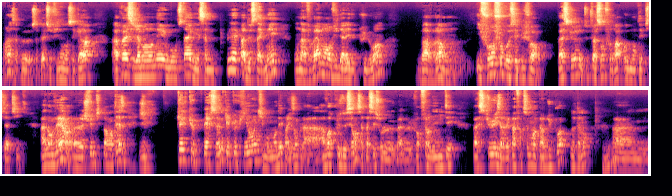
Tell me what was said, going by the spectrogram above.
Voilà, ça peut, ça peut être suffisant dans ces cas-là. Après, si jamais on est où on stagne et ça ne plaît pas de stagner, on a vraiment envie d'aller plus loin, bah voilà, il faut, faut bosser plus fort. Parce que de toute façon, il faudra augmenter petit à petit. À l'envers, euh, je fais une petite parenthèse, j'ai quelques personnes, quelques clients qui m'ont demandé par exemple à avoir plus de séances, à passer sur le, bah, le forfait en illimité parce qu'ils n'avaient pas forcément à perdre du poids notamment. Mmh. Euh,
